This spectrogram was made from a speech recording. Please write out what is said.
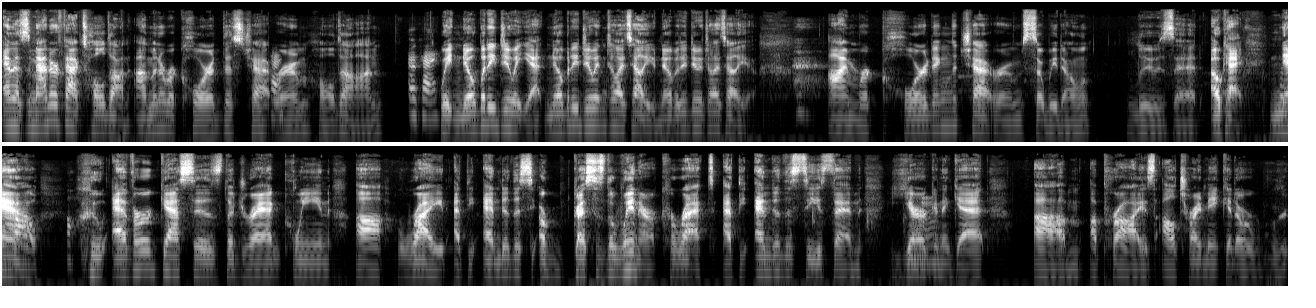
And as a matter of fact, hold on. I'm going to record this chat Okay. room. Hold on. Okay. Wait, nobody do it yet. Nobody do it until I tell you. Nobody do it until I tell you. I'm recording the chat room so we don't lose it. Okay, now whoever guesses the drag queen uh right at the end of the se- or guesses the winner correct at the end of the season, you're gonna get um a prize. I'll try make it a. Ru-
